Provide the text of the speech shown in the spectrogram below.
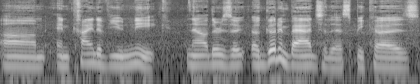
um, and kind of unique. Now, there's a, a good and bad to this because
